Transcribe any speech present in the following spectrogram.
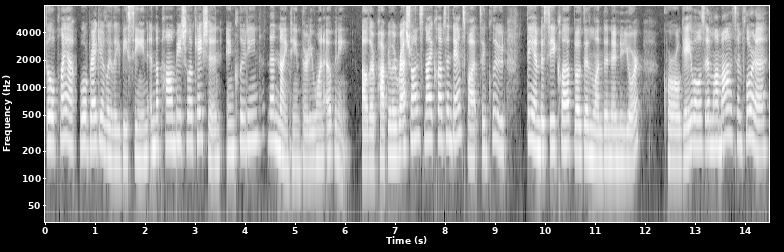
Phil Plant, will regularly be seen in the Palm Beach location, including the 1931 opening. Other popular restaurants, nightclubs, and dance spots include the Embassy Club, both in London and New York, Coral Gables in La Maz in Florida,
